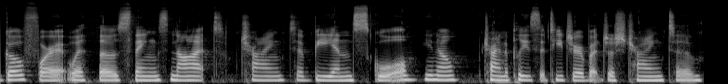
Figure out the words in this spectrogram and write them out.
go for it with those things, not trying to be in school, you know, trying to please the teacher, but just trying to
